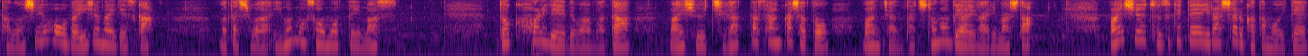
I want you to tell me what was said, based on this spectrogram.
楽しい方がいいじゃないですか。私は今もそう思っています。ドッグホリデーではまた毎週違った参加者とワンちゃんたちとの出会いがありました。毎週続けていらっしゃる方もいて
